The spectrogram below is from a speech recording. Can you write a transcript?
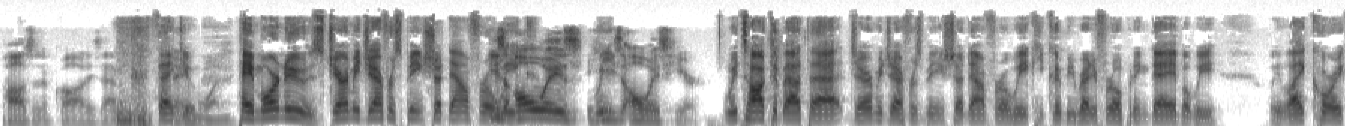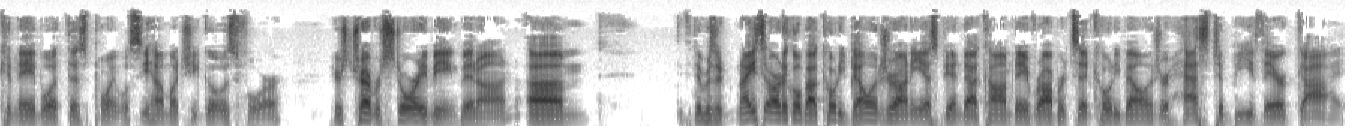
positive qualities. Adam. Thank Name you. one. Hey, more news. Jeremy Jeffress being shut down for a he's week. always We- he's always here. we talked about that. Jeremy Jeffress being shut down for a week. He could be ready for opening day, but we, we like Corey Knebel at this point. We'll see how much he goes for. Here's Trevor Story being bid on. Um, there was a nice article about Cody Bellinger on ESPN.com. Dave Roberts said Cody Bellinger has to be their guy.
